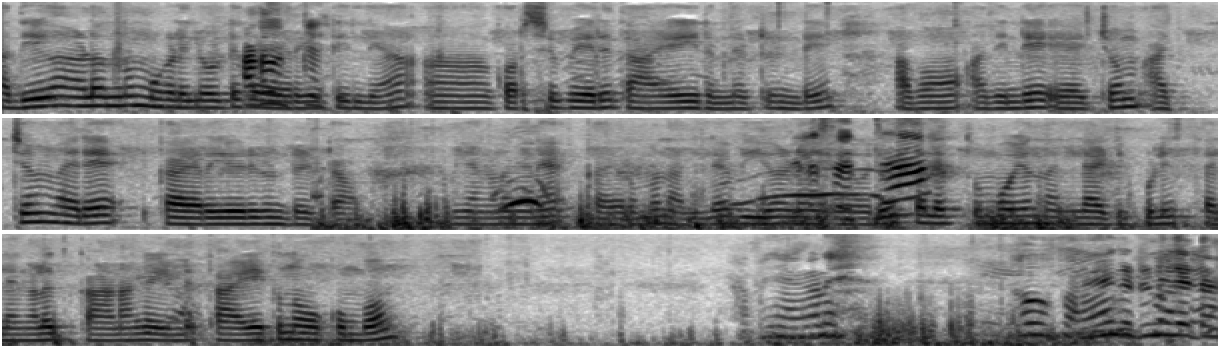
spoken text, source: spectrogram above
അധികം ആളൊന്നും മുകളിലോട്ട് കയറിയിട്ടില്ല. കുറച്ച് പേര് താഴെ ഇരുന്നിട്ടുണ്ട്. അപ്പോൾ അതിന്റെ ഏറ്റവും അറ്റം വരെ കയറിയവരുണ്ട് കേട്ടോ. അപ്പോൾ ഞങ്ങളിങ്ങനെ കയറുമ്പോൾ നല്ല വ്യൂ ആണ്. ഓരോ സ്ഥലത്തുമ്പോഴും നല്ല അടിപൊളി സ്ഥലങ്ങൾ കാണാൻ കഴിയുന്നുണ്ട്. താഴേക്ക് നോക്കുമ്പോൾ ഞങ്ങൾ ഓ പറയാൻ കിട്ടണ കേട്ടാ.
